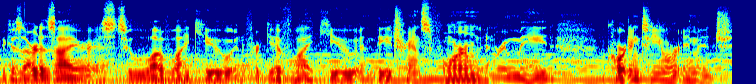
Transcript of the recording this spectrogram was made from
Because our desire is to love like you and forgive like you and be transformed and remade according to your image.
